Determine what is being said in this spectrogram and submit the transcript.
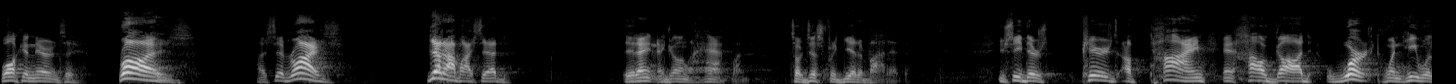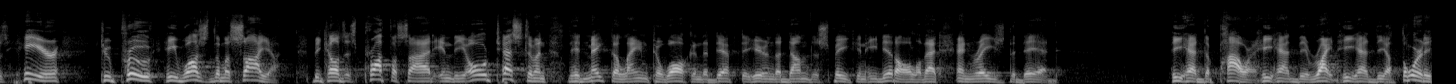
Walk in there and say, Rise! I said, Rise! Get up, I said. It ain't going to happen. So just forget about it. You see, there's periods of time and how God worked when He was here to prove He was the Messiah. Because it's prophesied in the Old Testament that He'd make the lame to walk and the deaf to hear and the dumb to speak, and He did all of that and raised the dead. He had the power, He had the right, He had the authority.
